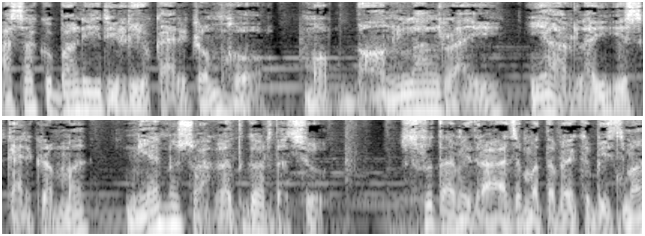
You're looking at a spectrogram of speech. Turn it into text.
आशाको बाणी रेडियो कार्यक्रम हो। म धनलाल राई यहाँहरूलाई यस कार्यक्रममा न्यानो स्वागत गर्दछु। श्रोता मित्र आज म तपाईँको बिचमा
